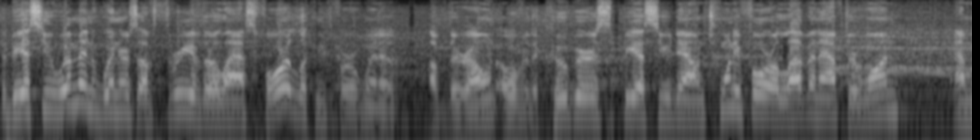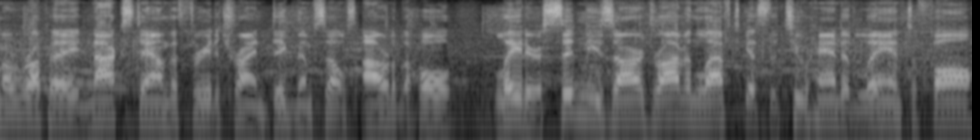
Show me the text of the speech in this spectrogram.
The BSU women, winners of three of their last four, looking for a win of their own over the Cougars. BSU down 24-11 after one. Emma Ruppe knocks down the three to try and dig themselves out of the hole. Later, Sydney Czar driving left gets the two-handed lay-in to fall.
